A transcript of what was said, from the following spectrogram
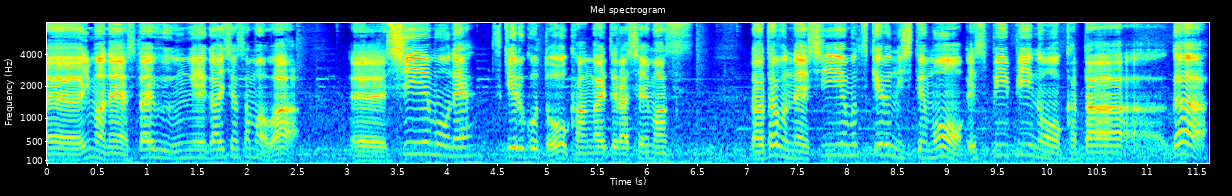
えー、今ね、スタイフ運営会社様は、えー、CM をね、つけることを考えてらっしゃいます。だから多分ね、CM つけるにしても、SPP の方が、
